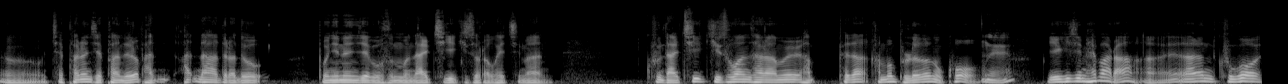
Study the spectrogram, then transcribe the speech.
어, 재판은 재판대로 한다 하더라도 본인은 이제 무슨 뭐 날치기 기소라고 했지만 그 날치기 기소한 사람을 앞에다 한번 불러다 놓고 네. 얘기 좀 해봐라. 아, 나는 그거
